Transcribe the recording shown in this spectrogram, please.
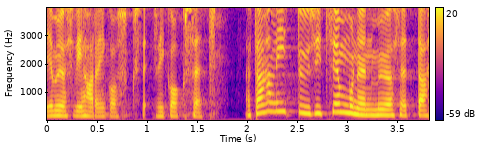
ja myös viharikokset. Ja tähän liittyy sitten semmoinen myös, että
